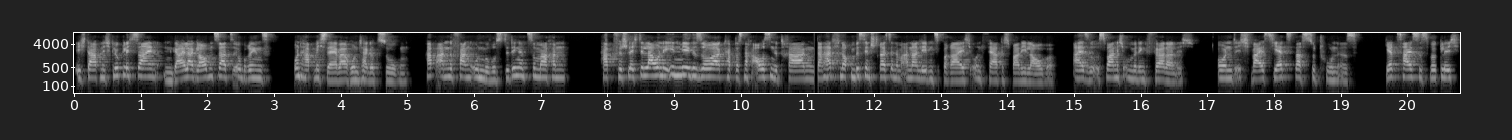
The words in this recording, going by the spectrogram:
ich darf nicht glücklich sein, ein geiler Glaubenssatz übrigens, und habe mich selber runtergezogen. Hab angefangen, unbewusste Dinge zu machen, hab für schlechte Laune in mir gesorgt, hab das nach außen getragen. Dann hatte ich noch ein bisschen Stress in einem anderen Lebensbereich und fertig war die Laube. Also es war nicht unbedingt förderlich. Und ich weiß jetzt, was zu tun ist. Jetzt heißt es wirklich,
